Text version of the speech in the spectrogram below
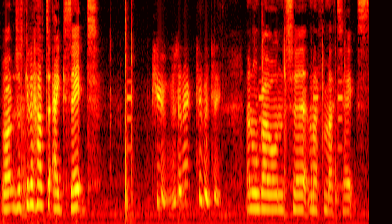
Right, I'm just gonna have to exit, Choose an activity. and we'll go on to mathematics.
